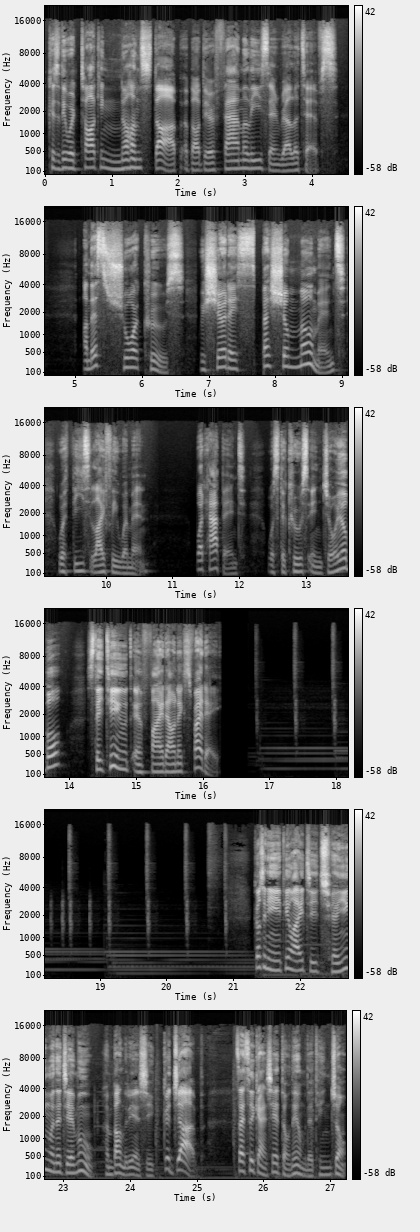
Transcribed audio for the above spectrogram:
because they were talking non-stop about their families and relatives. On this short cruise, we shared a special moment with these lively women. What happened? Was the cruise enjoyable? Stay tuned and find out next Friday. 恭喜你听完一集全英文的节目，很棒的练习，Good job！ 再次感谢抖内我们的听众。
